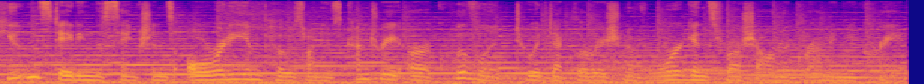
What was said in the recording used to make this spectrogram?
Putin stating the sanctions already imposed on his country are equivalent to a declaration of war against Russia on the ground in Ukraine,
